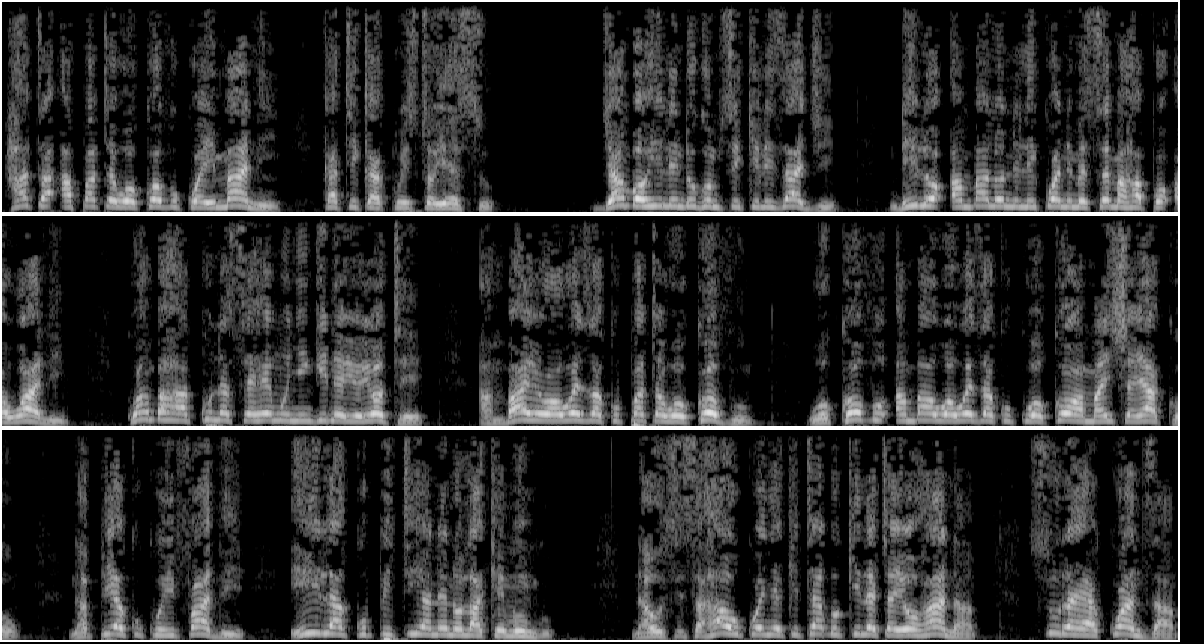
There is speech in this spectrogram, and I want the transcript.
hata apate uokovu kwa imani katika kristo yesu. Jambo hili ndugu msikilizaji ndilo ambalo nilikuwa nimesema hapo awali kwamba hakuna sehemu nyingine yoyote ambayo waweza kupata uokovu uokovu ambao waweza kukuokoa maisha yako na pia kukuhifadhi ila kupitia neno lake mungu. Na usisahau kwenye kitabu kile cha yohana sura ya kwanza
